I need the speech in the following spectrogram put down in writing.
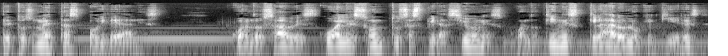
de tus metas o ideales. Cuando sabes cuáles son tus aspiraciones, cuando tienes claro lo que quieres,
